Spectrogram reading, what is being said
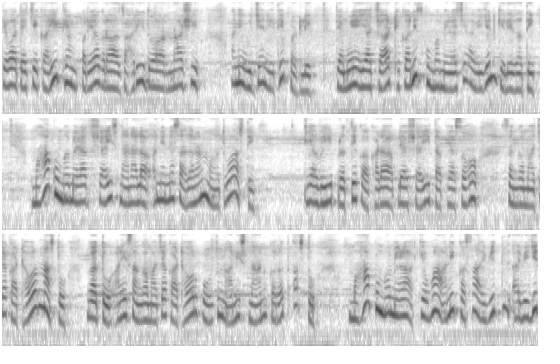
तेव्हा त्याचे काही थेंब प्रयागराज हरिद्वार नाशिक आणि उज्जैन येथे पडले. त्यामुळे या चार ठिकाणीच कुंभमेळ्याचे आयोजन केले जाते. महाकुंभमेळ्यात शाही स्नानाला अनन्यसाधारण महत्त्व असते. यावेळी प्रत्येक आखाडा आपल्या शाही ताफ्यासह संगमाच्या काठावर नाचतो गातो आणि संगमाच्या काठावर पोहोचून आणि स्नान करत असतो. महाकुंभमेळा केव्हा आणि कसा आयोजित आयोजित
